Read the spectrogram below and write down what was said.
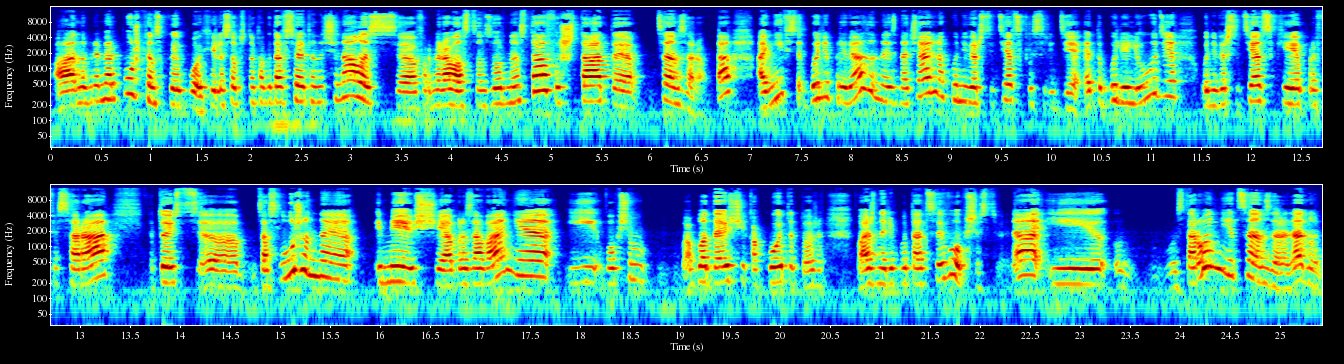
а, например, Пушкинской эпохи, или, собственно, когда все это начиналось, э, формировался цензурный устав, и штаты цензоров, да, они все были привязаны изначально к университетской среде. Это были люди, университетские профессора, то есть заслуженные, имеющие образование и, в общем, обладающие какой-то тоже важной репутацией в обществе. Да? И сторонние цензоры, да, ну,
